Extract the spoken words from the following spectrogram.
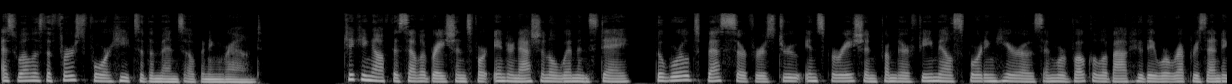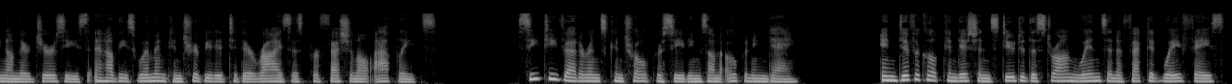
as well as the first four heats of the men's opening round. Kicking off the celebrations for International Women's Day, the world's best surfers drew inspiration from their female sporting heroes and were vocal about who they were representing on their jerseys and how these women contributed to their rise as professional athletes. CT veterans control proceedings on opening day. In difficult conditions due to the strong winds and affected wave face,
